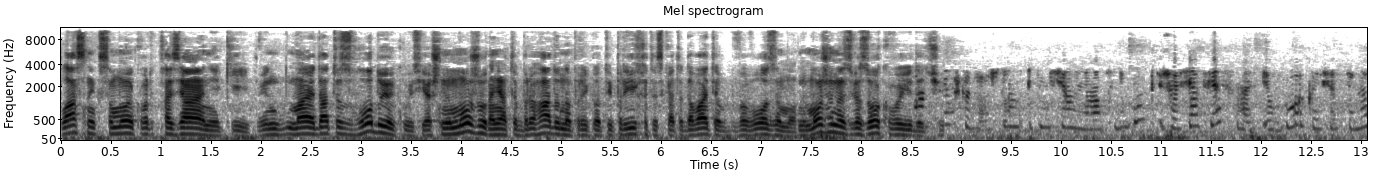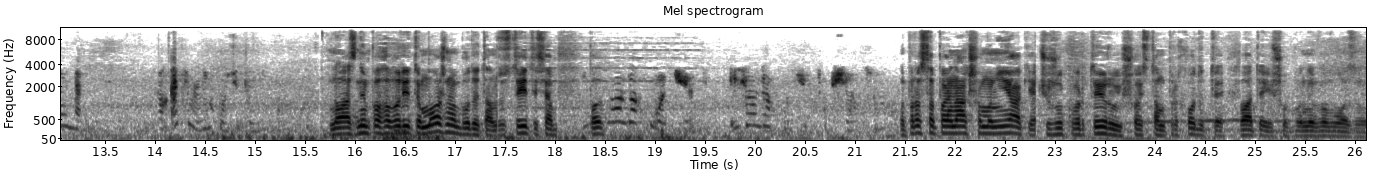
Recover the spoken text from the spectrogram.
власник самої квартири, хазяїн, який він має дати згоду якусь. Я ж не можу наняти бригаду, наприклад, і приїхати і сказати, давайте вивозимо. Не може на зв'язок вийде. Чи Он сказал, что он этим всем заниматься не будет, и что вся ответственность, и уборка, и все остальное, да. Он этим не хочет заниматься. ну а з ним поговорити можна буде там зустрітися. По Если он захочет, если он захочет общаться. ну просто по-інакшому ніяк. Я в чужу квартиру і щось там приходити, бати, щоб вони вивозили.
